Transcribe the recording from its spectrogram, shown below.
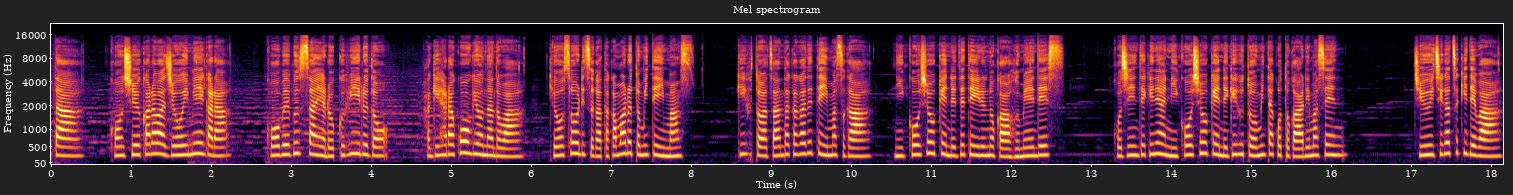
だ、今週からは上位銘柄、神戸物産やロックフィールド、萩原工業などは競争率が高まると見ています。ギフトは残高が出ていますが、日興証券で出ているのかは不明です。個人的には日興証券でギフトを見たことがありません。11月期では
